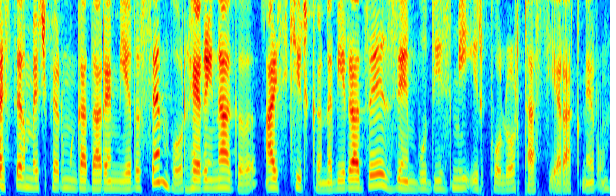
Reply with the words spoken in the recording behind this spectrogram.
այստեղ մեջբերում կդարեմ եւս եմ որ հեղինակը այս քիրքը նվիրած է զեն բուդդիզմի իր բոլոր դաստիարակներուն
